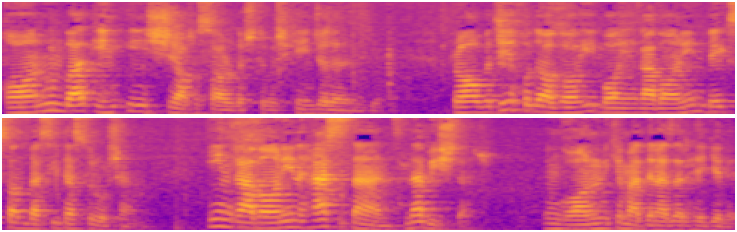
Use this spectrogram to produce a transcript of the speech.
قانون باید این این شاخص رو داشته باشه که اینجا داره میگه. رابطه خداگاهی با این قوانین به یکسان بسیط است روشن. این قوانین هستند نه بیشتر. این قانونی که مد نظر هگله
